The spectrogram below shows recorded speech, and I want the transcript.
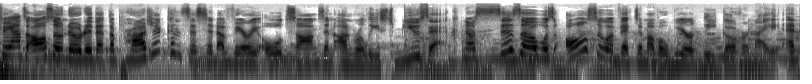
Fans also noted that the project consisted of very old songs and unreleased music. Now, SZA was also a victim of a weird leak overnight. An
